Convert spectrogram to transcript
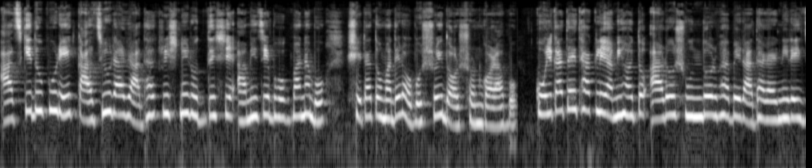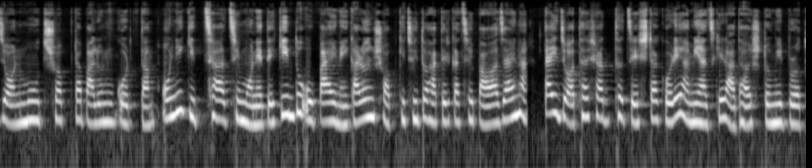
আজকে দুপুরে কাজুর আর রাধাকৃষ্ণের উদ্দেশ্যে আমি যে ভোগ বানাবো, সেটা তোমাদের অবশ্যই দর্শন করাবো। কলকাতায় থাকলে আমি হয়তো আরও সুন্দরভাবে রাধারানীর এই জন্ম উৎসবটা পালন করতাম। অনেক ইচ্ছা আছে মনেতে, কিন্তু উপায় নেই, কারণ সব কিছুই তো হাতের কাছে পাওয়া যায় না। তাই যথাসাধ্য চেষ্টা করে আমি আজকে রাধা অষ্টমীর ব্রত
